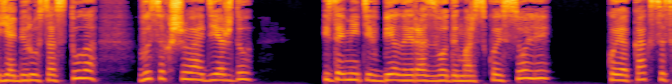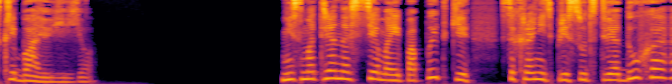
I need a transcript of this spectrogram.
Я беру со стула высохшую одежду и, заметив белые разводы морской соли, кое-как соскребаю ее. Несмотря на все мои попытки сохранить присутствие духа,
